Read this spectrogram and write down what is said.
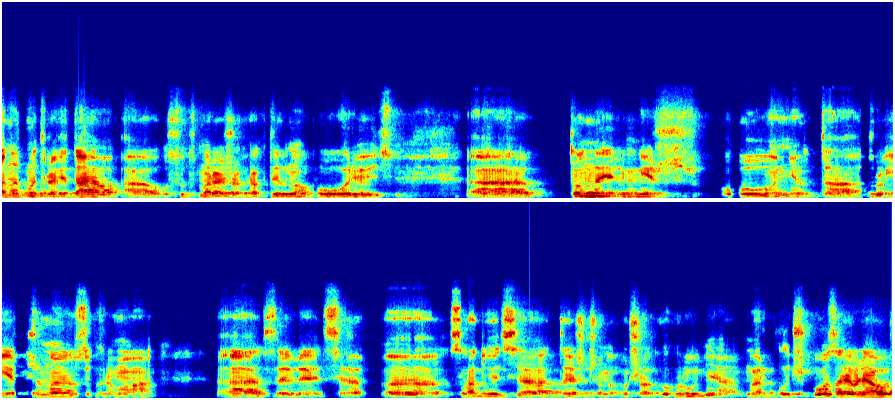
Пане Дмитро, вітаю. У соцмережах активно обговорюють тонель між оболонню та Троєщиною. Зокрема, е, заявляється, е, згадується те, що на початку грудня мер Кличко заявляв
